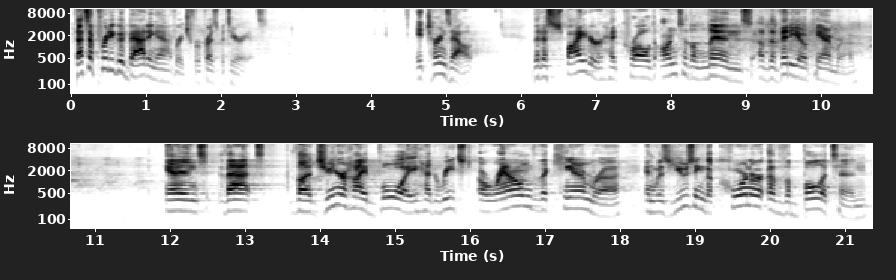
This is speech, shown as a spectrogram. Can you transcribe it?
That's a pretty good batting average for Presbyterians. It turns out that a spider had crawled onto the lens of the video camera, and that the junior high boy had reached around the camera and was using the corner of the bulletin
